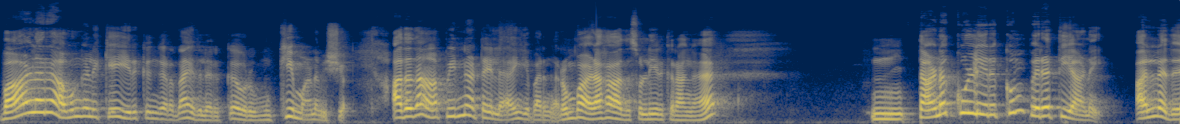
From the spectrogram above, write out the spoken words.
வாழற அவங்களுக்கே இருக்குங்கிறது தான் இதில் இருக்க ஒரு முக்கியமான விஷயம். அதை தான் பின்னட்டையில் இங்கே பாருங்கள் ரொம்ப அழகாக அதை சொல்லியிருக்கிறாங்க. தனக்குள் இருக்கும் பிரத்தியானை அல்லது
